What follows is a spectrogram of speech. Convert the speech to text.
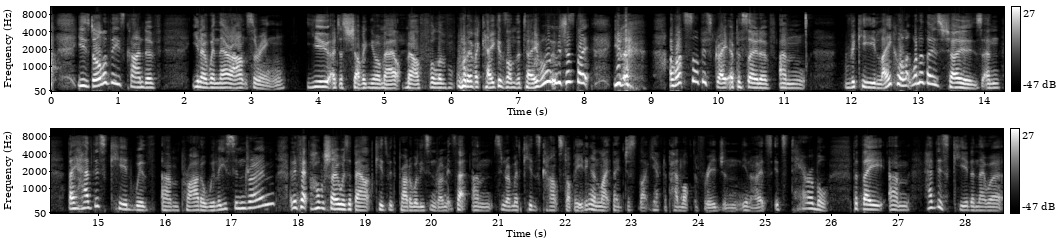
used all of these kind of, you know, when they're answering, you are just shoving your mouth, mouth full of whatever cake is on the table. It was just like, you know, I once saw this great episode of, um, Ricki Lake or like one of those shows, and they had this kid with um, Prader-Willi syndrome, and in fact, the whole show was about kids with Prader-Willi syndrome. It's that um, syndrome where the kids can't stop eating, and like they just like you have to padlock the fridge, and you know it's it's terrible. But they um, had this kid, and they were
